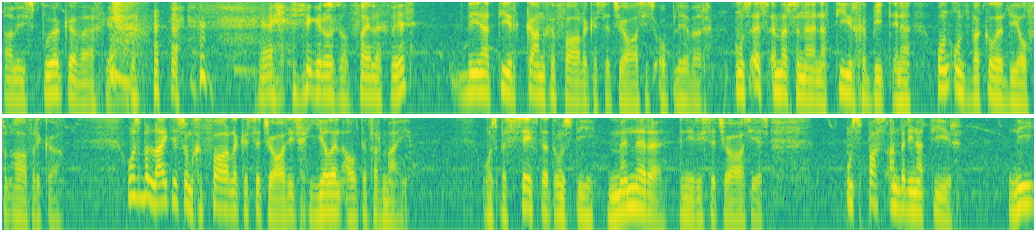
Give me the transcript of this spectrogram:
al die spooke weg, ja. Ja, ek is seker ons sal veilig wees. Die natuur kan gevaarlike situasies oplewer. Ons is immers in 'n natuurgebied en 'n onontwikkelde deel van Afrika. Ons beleid is om gevaarlike situasies geheel en al te vermy. Ons besef dat ons die mindere in hierdie situasie is. Ons pas aan by die natuur, nie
